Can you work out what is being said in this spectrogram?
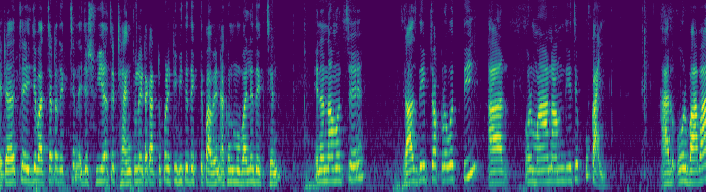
এটা হচ্ছে এই যে বাচ্চাটা দেখছেন, এই যে শুয়ে আছে, ঠ্যাং তুলে এটা কাটতে পরে টিভিতে দেখতে পাবেন, এখন মোবাইলে দেখছেন। এনার নাম হচ্ছে রাজদীপ চক্রবর্তী আর ওর মা নাম দিয়েছে পুকাই। আর ওর বাবা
